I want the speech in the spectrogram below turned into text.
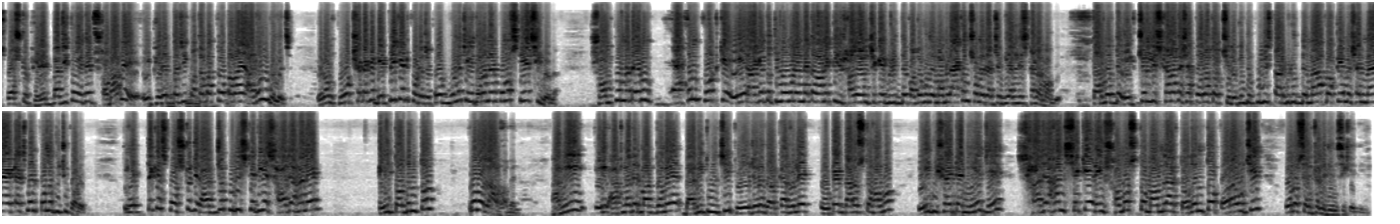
স্পষ্ট ফেরতবাজি তো এদের স্বভাবে, এই ফেরতবাজি কথাবার্তা তারা আগেও বলেছে। এবং কোর্ট সেটাকে ডেপ্রিকেট করেছে। কোর্ট বলেছে এই ধরনের কোনো স্টে ছিল না। সম্পূর্ণটা এবং এখন কোর্টকে এর আগে তো তৃণমূলের নেতা অনেক কিছু সাধারণ শেখের বিরুদ্ধে কতগুলো মামলা এখন শোনা যাচ্ছে বিয়াল্লিশ খানা মামলা। তার মধ্যে একচল্লিশ খানাতে সে পলাতক ছিল, কিন্তু পুলিশ তার বিরুদ্ধে না প্রক্লেমেশন না অ্যাটাচমেন্ট কোনো কিছু করে তো এর থেকে স্পষ্ট যে রাজ্য পুলিশকে দিয়ে শাহজাহানের এই তদন্ত কোনো লাভ হবে না। আমি এই আপনাদের মাধ্যমে দাবি তুলছি, প্রয়োজনে দরকার হলে কোর্টের দ্বারস্থ হব। এই বিষয়টা নিয়ে যে শাহজাহান শেখের এই সমস্ত মামলার তদন্ত করা উচিত কোন সেন্ট্রাল এজেন্সিকে দিয়ে।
